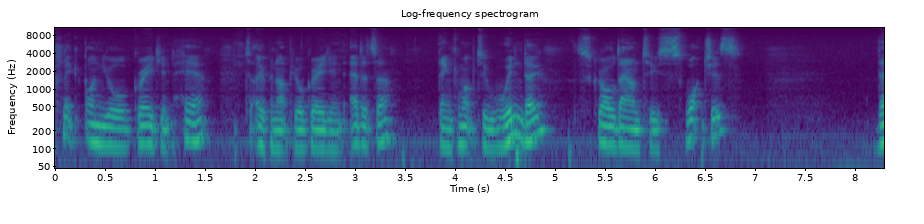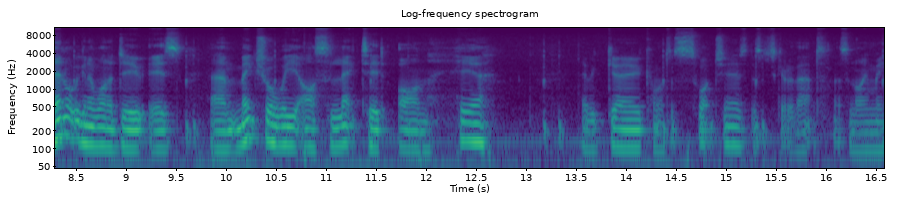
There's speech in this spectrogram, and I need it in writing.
Click on your gradient here to open up your gradient editor. Then come up to window scroll down to swatches then what we're going to want to do is um, make sure we are selected on here. There we go, come on to swatches, let's just go to that, that's annoying me.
